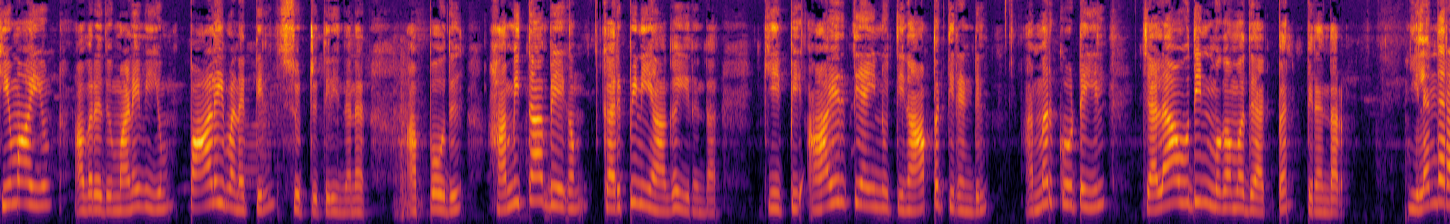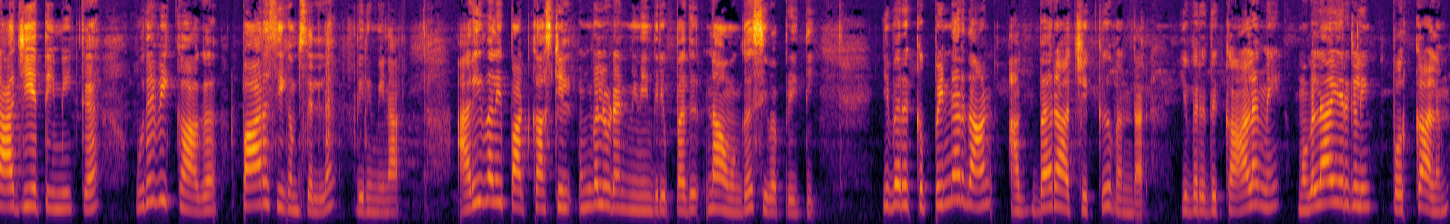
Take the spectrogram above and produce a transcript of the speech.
ஹிமாயூன் அவரது மனைவியும் பாலைவனத்தில் சுற்றித் திரிந்தனர். அப்போது ஹமிதா பேகம் கர்ப்பிணியாக இருந்தார். கிபி ஆயிரத்தி ஐநூற்றி நாற்பத்தி ரெண்டில் அமர்கோட்டையில் ஜலாவுதீன் முகமது அக்பர் பிறந்தார். இழந்த ராஜ்யத்தை மீட்க உதவிக்காக பாரசீகம் செல்ல விரும்பினார். அறிவலை பாட்காஸ்டில் உங்களுடன் இணைந்திருப்பது நான் உங்கள் சிவப்ரீத்தி. இவருக்கு பின்னர்தான் அக்பர் ஆட்சிக்கு வந்தார். இவரது காலமே முகலாயர்களின் பொற்காலம்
